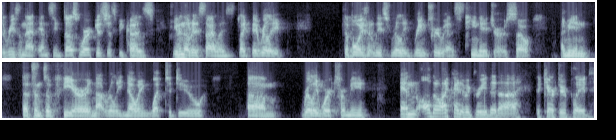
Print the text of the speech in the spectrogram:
the reason that end scene does work is just because even though it is stylized, like they really, the boys at least really ring true as teenagers. So, I mean, that sense of fear and not really knowing what to do um, really worked for me. And although I kind of agree that uh, the character who played,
